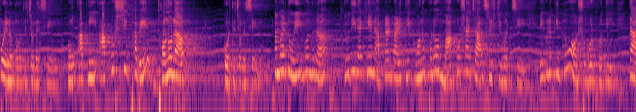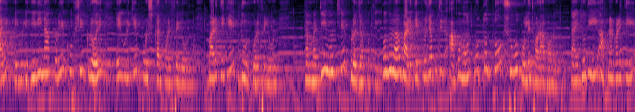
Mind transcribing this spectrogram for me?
পরিণত হতে চলেছে এবং আপনি আকস্মিকভাবে ধনলাভ করতে চলেছেন। নাম্বার দুই, বন্ধুরা, যদি দেখেন আপনার বাড়িতে ঘন ঘন মাকড়সা চাল সৃষ্টি হচ্ছে, এগুলো কিন্তু অশুভর প্রতীক। তাই এগুলি দেরি না করে খুব শীঘ্রই এগুলিকে পরিষ্কার করে ফেলুন, বাড়ি থেকে দূর করে ফেলুন। নাম্বার তিন হচ্ছে প্রজাপতি। বন্ধুরা, বাড়িতে প্রজাপতির আগমন অত্যন্ত শুভ বলে ধরা হয়। তাই যদি আপনার বাড়িতে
